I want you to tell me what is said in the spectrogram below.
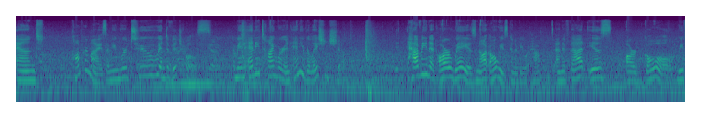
and compromise, I mean, we're two individuals. Yeah. I mean, anytime we're in any relationship, having it our way is not always going to be what happens. And if that is our goal, we've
